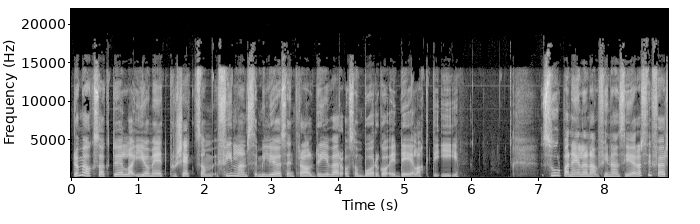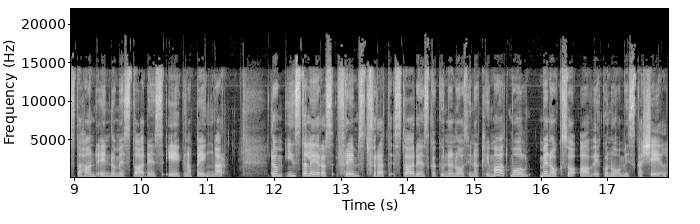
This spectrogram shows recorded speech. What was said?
De är också aktuella i och med ett projekt som Finlands miljöcentral driver och som Borgo är delaktig i. Solpanelerna finansieras i första hand ändå med stadens egna pengar. De installeras främst för att staden ska kunna nå sina klimatmål, men också av ekonomiska skäl.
